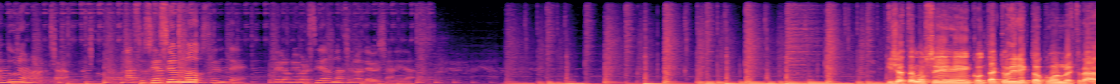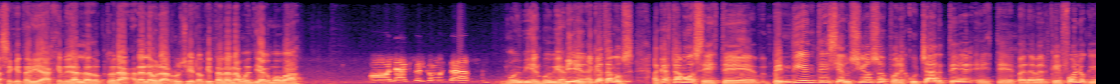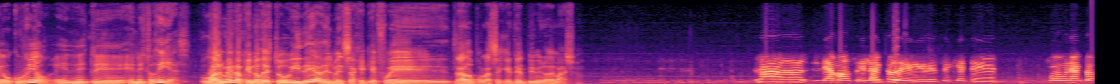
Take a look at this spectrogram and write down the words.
Anduna Marcha, Asociación No Docente de la Universidad Nacional de Avellaneda. Y ya estamos en contacto directo con nuestra secretaria general, la doctora Ana Laura Ruggiero. ¿Qué tal, Ana? Buen día, ¿cómo va? Hola, Axel, ¿cómo estás? Muy bien, muy bien. Bien, acá estamos, acá estamos este, pendientes y ansiosos por escucharte este, para ver qué fue lo que ocurrió en, este, en estos días. O al menos que nos des tu idea del mensaje que fue dado por la CGT el primero de mayo. La, digamos, el acto de, de CGT fue un acto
